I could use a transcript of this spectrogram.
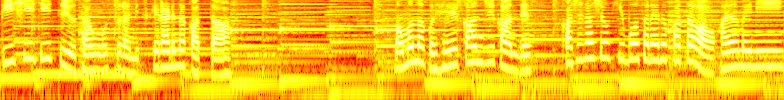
PCD という単語すら見つけられなかった。まもなく閉館時間です。貸し出しを希望される方はお早めに。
